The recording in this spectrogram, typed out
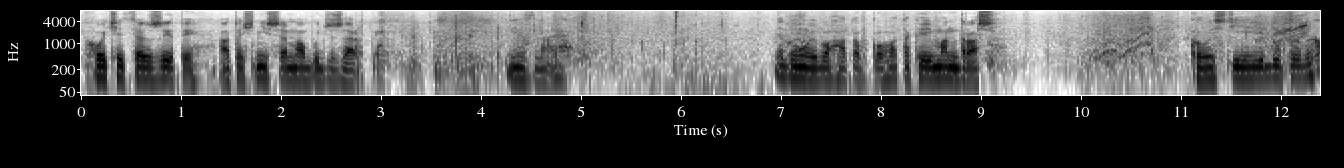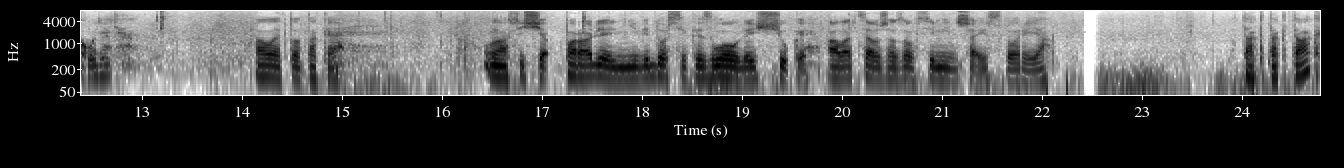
Хочеться жити, а точніше, мабуть, жерти. Не знаю. Я думаю, багато в кого такий мандраж. Коли з тієї дупи виходять. Але то таке. У нас ще паралельні відосики з ловлею щуки, але це вже зовсім інша історія. Так, так, так.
